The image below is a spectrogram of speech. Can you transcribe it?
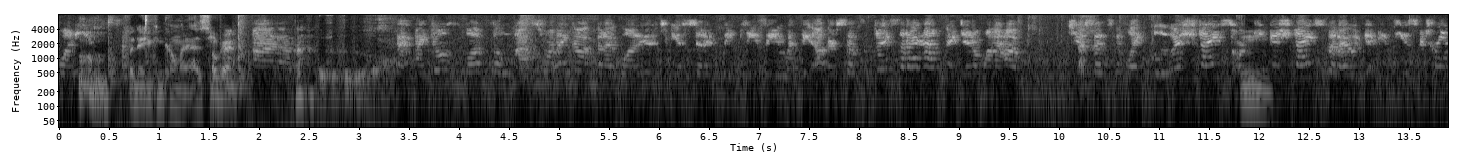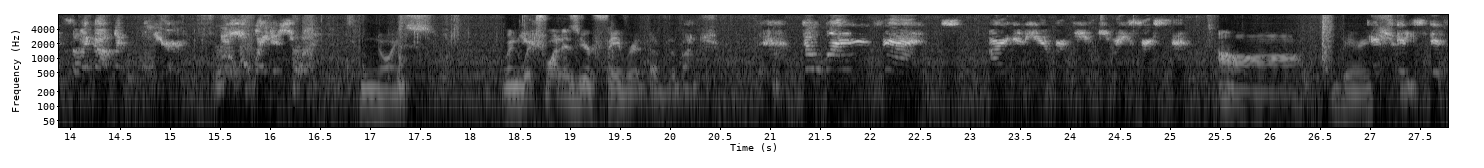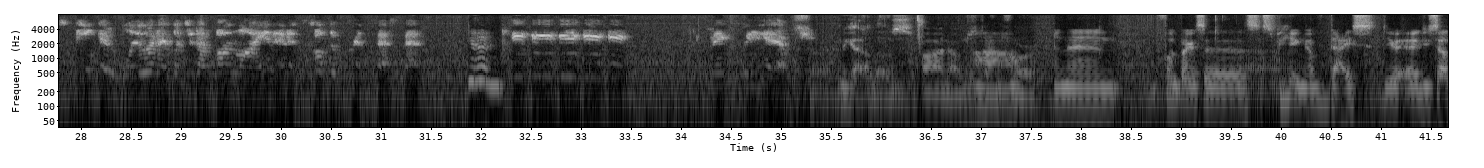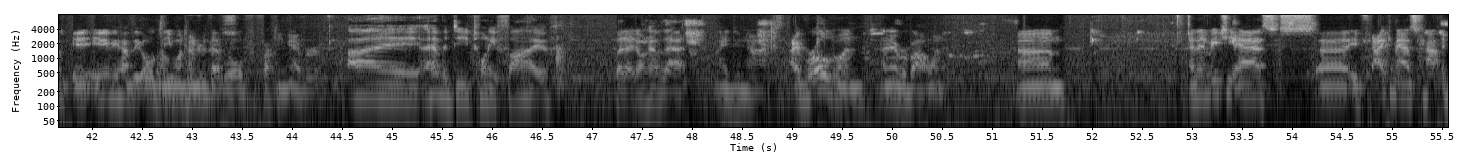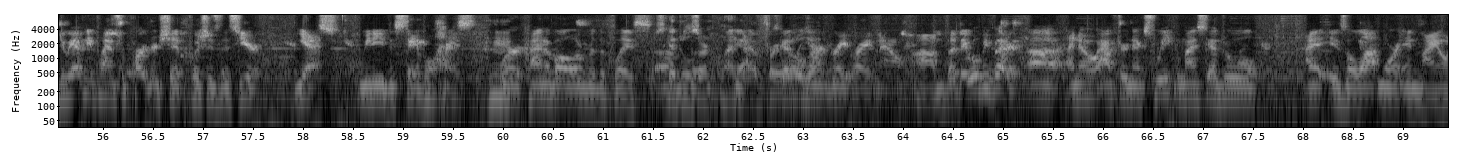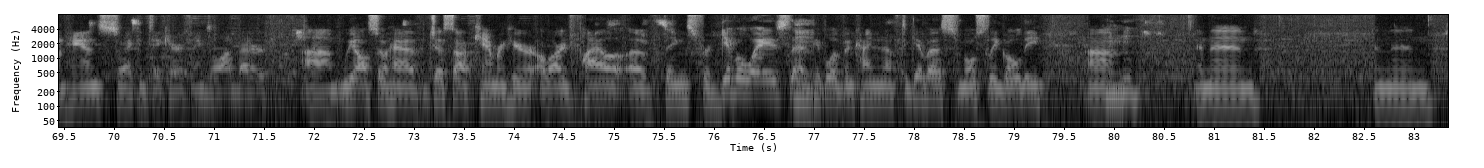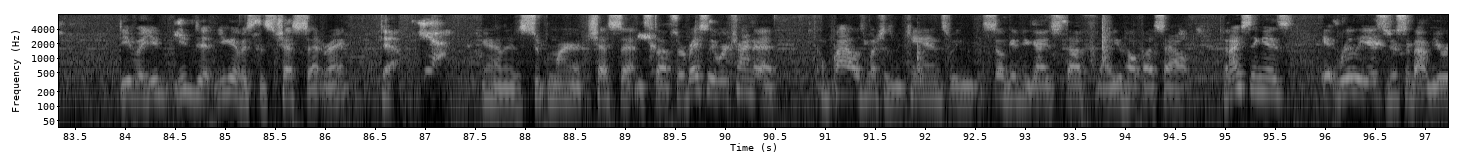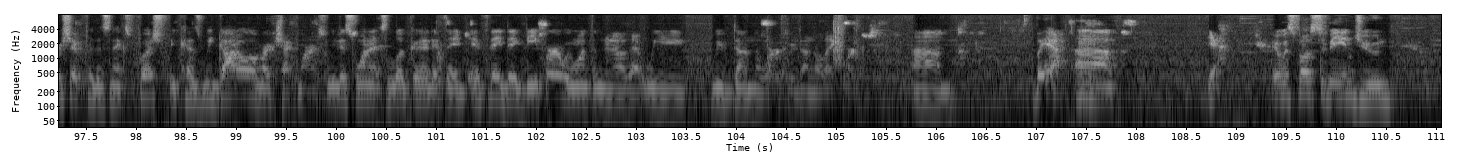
D20s. But now you can comment as you. Okay. Um, I I don't love the last one I got, but I wanted it to be aesthetically pleasing with the other sets of dice that I had. I didn't want to have two sets of like bluish dice or pinkish dice that I would get confused between, so I got like clear-ish, whitish one. Nice. When which one is your favorite of the bunch? The ones that Art and Amber gave me my first set. Aww, very It's, sweet. it's, it's pink and blue, and I looked it up online, and it's called the Princess Set. Makes me happy. We got all those. Oh, no, I'm just looking Uh, for. and then Flintbucket says, speaking of dice, do you, uh, do you still have, any of you have the old D100 that rolled for fucking ever? I I have a D twenty five, but I don't have that. I do not. I've rolled one. I never bought one. Um, and then Michi asks uh, if I can ask, how, do we have any plans for partnership pushes this year? Yes, we need to stabilize. We're kind of all over the place. um, Schedules aren't lining yeah, up very well Schedules aren't great right now, um, but they will be better. Uh, I know after next week, my schedule I, is a lot more in my own hands, so I can take care of things a lot better. Um, we also have just off camera here a large pile of things for giveaways Hmm. that people have been kind enough to give us, mostly Goldie, um, and then and then Diva, you you did you gave us this chess set, right? Yeah. Yeah. Yeah, and there's a Super Mario chess set and stuff. So basically, we're trying to compile as much as we can so we can still give you guys stuff while you help us out. The nice thing is, it really is just about viewership for this next push because we got all of our check marks. We just want it to look good. If they if they dig deeper, we want them to know that we we've done the work. We've done the legwork. Um, but yeah, uh, yeah, it was supposed to be in June,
